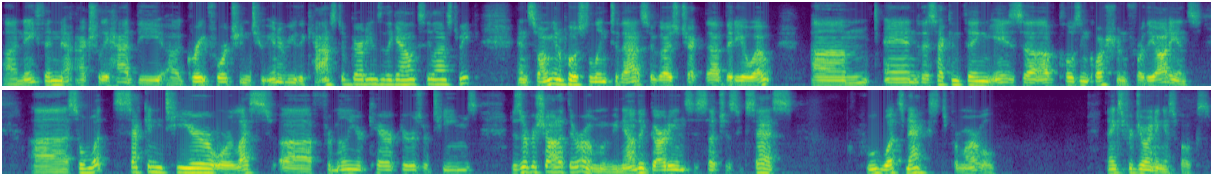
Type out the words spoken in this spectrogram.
uh, Nathan, actually had the uh, great fortune to interview the cast of Guardians of the Galaxy last week, and so I'm going to post a link to that, so you guys check that video out. Um, and the second thing is uh, a closing question for the audience. Uh, so, what second tier or less familiar characters or teams deserve a shot at their own movie? Now that Guardians is such a success, who? What's next for Marvel? Thanks for joining us, folks.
